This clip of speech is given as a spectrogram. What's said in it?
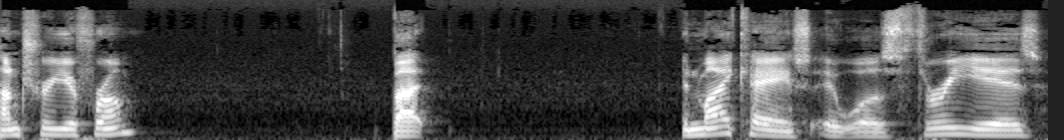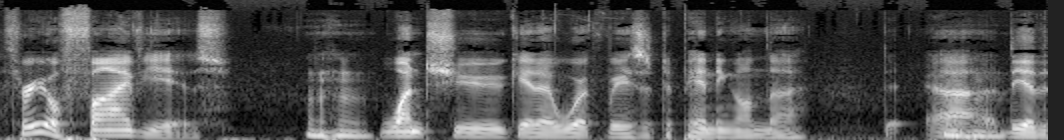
country you're from. But in my case, it was three years, three or five years hmm once you get a work visa, depending on the the, uh, Mhm. the the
